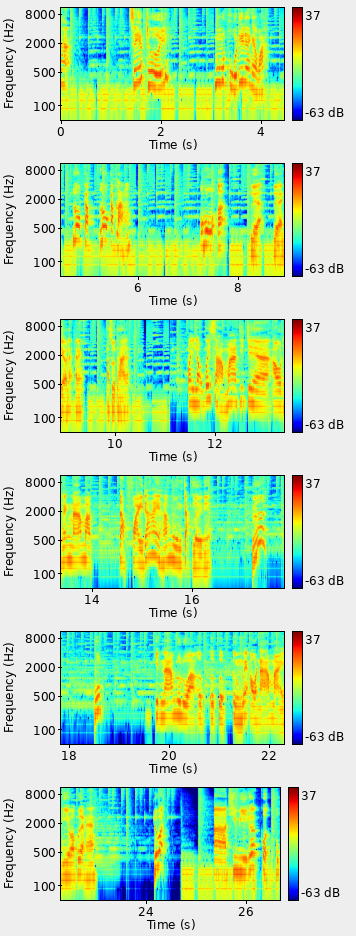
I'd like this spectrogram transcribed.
อะเซฟเฉย มึงมาโผล่ที่ได้ไงวะ โลกกับโลกกับหลัง โอ้โหเออเหลือเหลืออันเดียวแล้วอันนี้อันสุดท้ายแล้วไปเราไม่สามารถที่จะเอาแท้งน้ำมาดับไฟได้ฮะงงจัดเลยนี่เออปุ๊บกินน้ำรัวๆอึบอึบอึบอึงไม่เอาน้ำใหม่นี่วะเพื่อนฮะ รือว่าอ่าทีวีก็กดทุบ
